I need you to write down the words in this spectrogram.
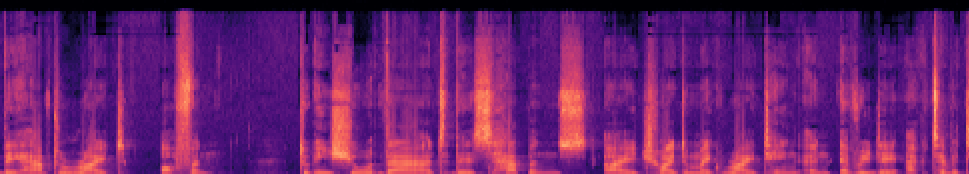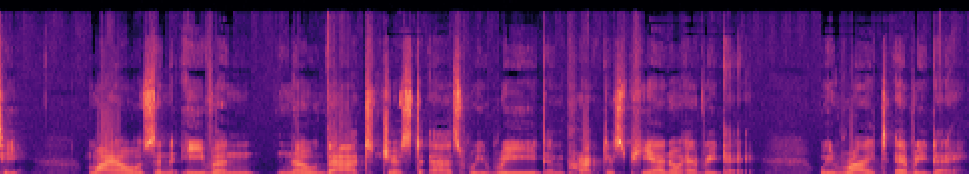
they have to write often. To ensure that this happens, I try to make writing an everyday activity. Miles and even know that just as we read and practice piano every day, we write every day.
